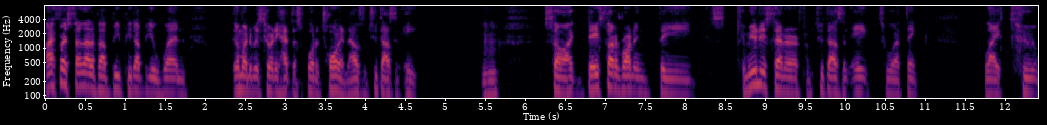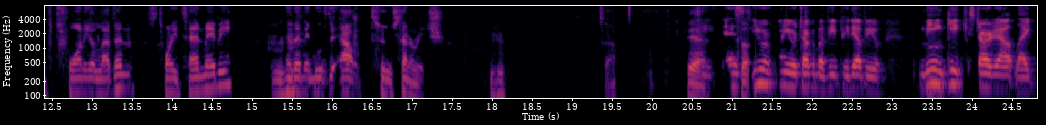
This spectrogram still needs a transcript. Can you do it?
I first found out about VPW when NYWC already had the Sportatorium. That was in 2008. Mhm. So I, they started running the community center from 2008 to I think like to 2011, 2010 maybe, Mhm. and then they moved it out to Centereach. Mhm. So Yeah. See, as so- you were funny, you were talking about VPW, me and Geek started out like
